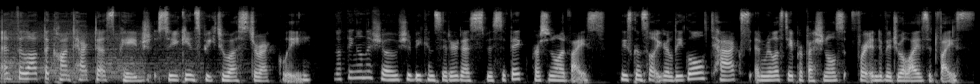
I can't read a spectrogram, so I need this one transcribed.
and fill out the contact us page so you can speak to us directly. Nothing on the show should be considered as specific personal advice. Please consult your legal, tax, and real estate professionals for individualized advice.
